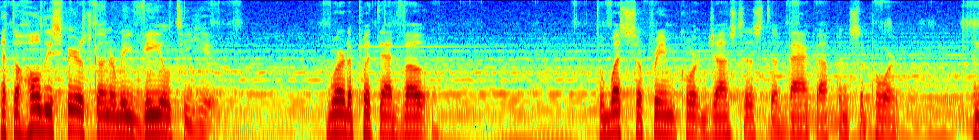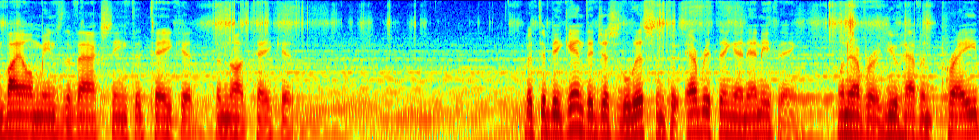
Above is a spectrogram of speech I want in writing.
that the Holy Spirit is going to reveal to you where to put that vote, to what Supreme Court justice to back up and support, and by all means the vaccine to take it, to not take it, but to begin to just listen to everything and anything whenever you haven't prayed,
